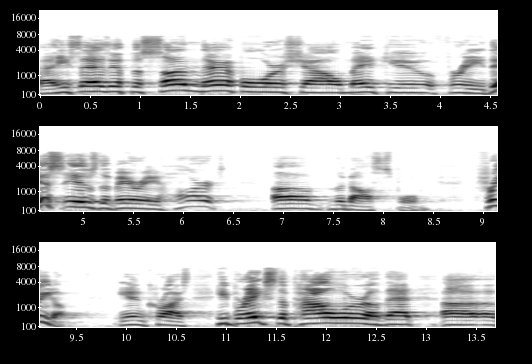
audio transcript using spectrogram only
uh, he says, If the Son therefore shall make you free. This is the very heart of the gospel. Freedom in Christ. He breaks the power of that uh,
